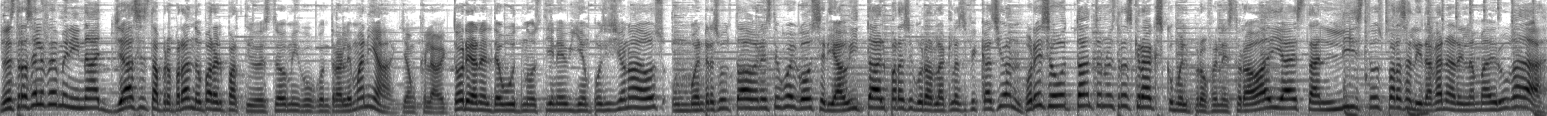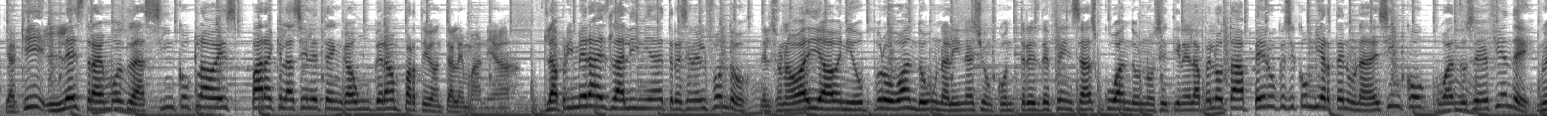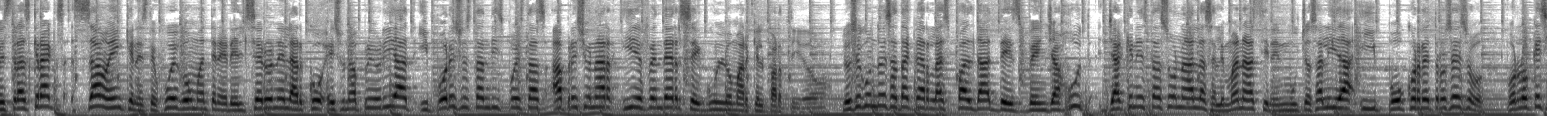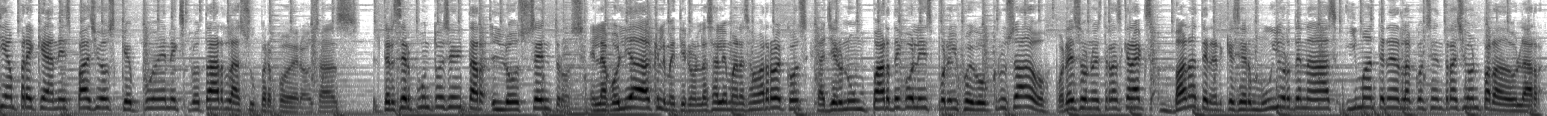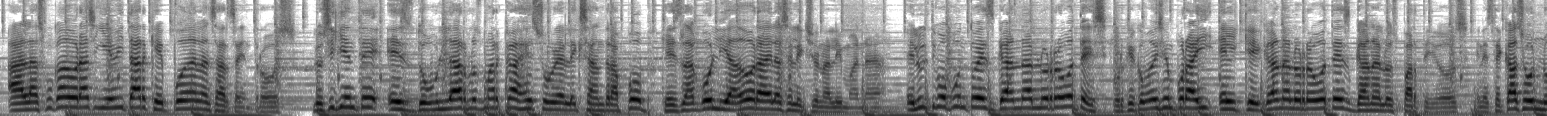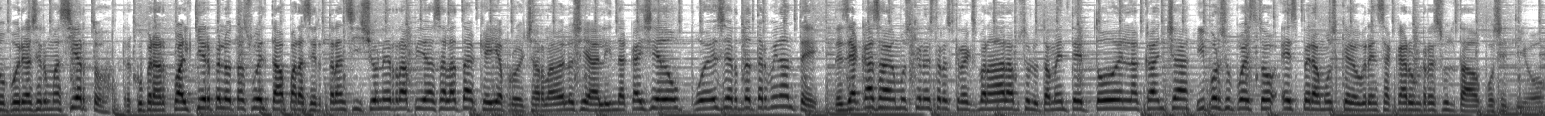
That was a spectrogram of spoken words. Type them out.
Nuestra sele femenina ya se está preparando para el partido este domingo contra Alemania, y aunque la victoria en el debut nos tiene bien posicionados, un buen resultado en este juego sería vital para asegurar la clasificación. Por eso, tanto nuestras cracks como el profe Néstor Abadía están listos para salir a ganar en la madrugada, y aquí les traemos las 5 claves para que la sele tenga un gran partido ante Alemania. La primera es la línea de 3 en el fondo. Nelson Abadía ha venido probando una alineación con 3 defensas cuando no se tiene la pelota, pero que se convierte en una de 5 cuando se defiende. Nuestras cracks saben que en este juego mantener el cero en el arco es una prioridad y por eso están dispuestas a presionar y defender según lo marque el partido. Lo segundo es atacar la espalda de Sven Yahut, ya que en esta zona las alemanas tienen mucha salida y poco retroceso, por lo que siempre quedan espacios que pueden explotar las superpoderosas. El tercer punto es evitar los centros. En la goleada que le metieron las alemanas a Marruecos, cayeron un par de goles por el juego cruzado. Por eso nuestras cracks van a tener que ser muy ordenadas y mantener la concentración para doblar a las jugadoras y evitar que puedan lanzar centros. Lo siguiente es doblar los marcajes sobre Alexandra Pop, que es la goleadora de la selección alemana. El último punto es ganar los rebotes, porque como dicen por ahí, el que gana los rebotes gana los partidos. En este caso no podría ser más cierto. Recuperar cualquier pelota suelta para hacer transiciones rápidas al ataque y aprovechar la velocidad de Linda Caicedo puede ser determinante. Desde acá sabemos que nuestras cracks van a dar absolutamente todo en la cancha y por supuesto esperamos que logren sacar un resultado positivo.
